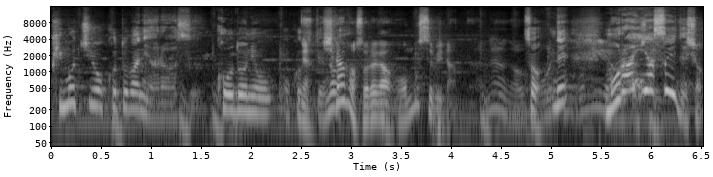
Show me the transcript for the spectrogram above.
気持ちを言葉に表す行動に起こすっていうのねしかもそれがおむすびなんだよね。そう。でもらいやすいでしょ？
